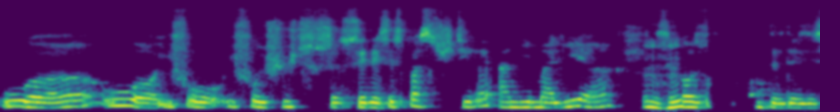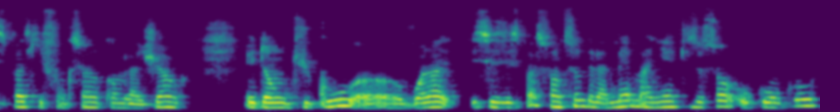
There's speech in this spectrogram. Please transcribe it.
où, euh, où euh, il faut, il faut juste, c'est des espaces, je dirais, animaliers, hein, mm-hmm des espaces qui fonctionnent comme la jungle. Et donc, du coup, euh, voilà, ces espaces fonctionnent de la même manière qu'ils se soit au Congo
